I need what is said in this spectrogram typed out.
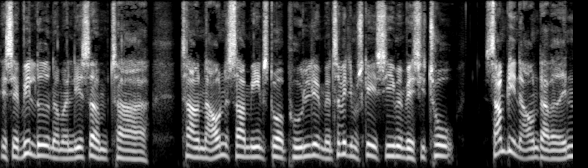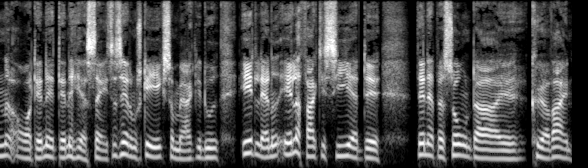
det ser vildt ud, når man ligesom tager tager navne sammen i en stor pulje, men så vil de måske sige, at hvis I to samtlige navne, der har været inde over denne, denne her sag, så ser det måske ikke så mærkeligt ud. Et eller andet, eller faktisk sige, at øh, den her person, der øh, kører vejen,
